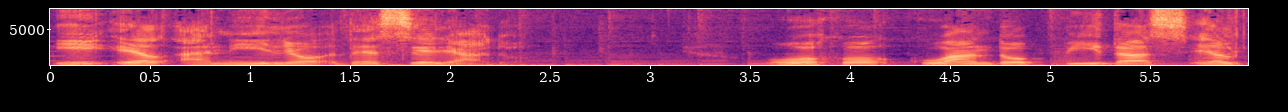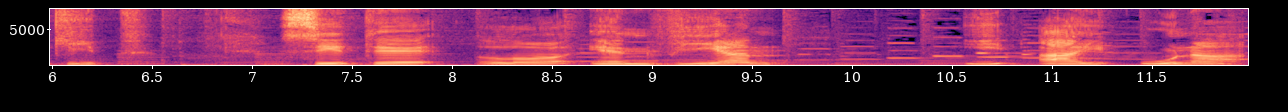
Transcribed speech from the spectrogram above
y el anillo de sellado. Ojo cuando pidas el kit. Si te lo envían y hay una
